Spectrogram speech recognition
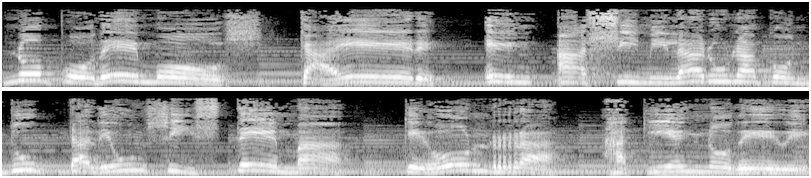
No podemos caer en asimilar una conducta de un sistema que honra a quien no debe.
